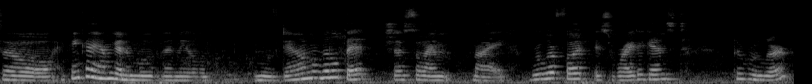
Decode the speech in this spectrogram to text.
So I think I am gonna move the needle, move down a little bit, just so I'm, my ruler foot is right against the ruler.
